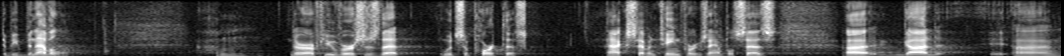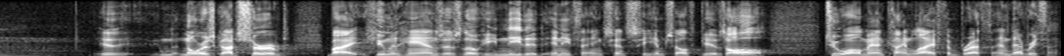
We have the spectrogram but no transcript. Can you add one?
to be benevolent. Um, there are a few verses that would support this. Acts 17, for example, says, uh, God uh, nor is God served by human hands as though he needed anything, since he himself gives all to all mankind life and breath and everything.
